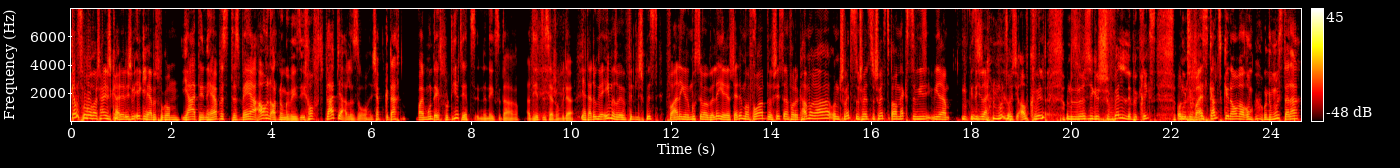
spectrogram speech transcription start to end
ganz hoher Wahrscheinlichkeit hätte ich einen Ekelherpes bekommen. Ja, den Herpes, das wäre ja auch in Ordnung gewesen. Ich hoffe, es bleibt ja alles so. Ich habe gedacht, mein Mund explodiert jetzt in den nächsten Tagen. Also jetzt ist ja schon wieder. Ja, da du ja eh immer so empfindlich bist, vor allen Dingen, du musst dir mal überlegen, stell dir mal vor, du stehst dann vor der Kamera und schwätzt und schwätzt und schwätzt, aber merkst du, wie, wie, der, wie sich dein Mund so richtig aufquillt und du so eine richtige Schwelllippe kriegst. Und, Und du weißt ganz genau warum. Und du musst danach,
